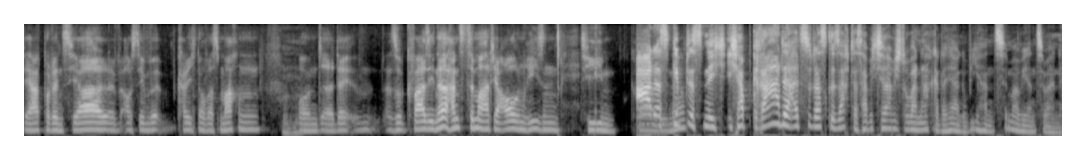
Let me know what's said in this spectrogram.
der hat Potenzial, aus dem kann ich noch was machen. Mhm. Und äh, der, also quasi, ne, Hans Zimmer hat ja auch ein Riesen-Team. Ah, quasi, das ne? gibt es nicht. Ich habe gerade, als du das gesagt hast, habe ich, hab ich drüber nachgedacht. Ja, wie Hans Zimmer, wie Hans Zimmer. Nee,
